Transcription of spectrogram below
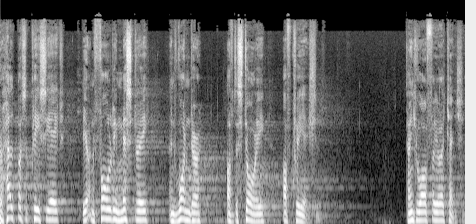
to help us appreciate the unfolding mystery and wonder of the story of creation. Thank you all for your attention.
